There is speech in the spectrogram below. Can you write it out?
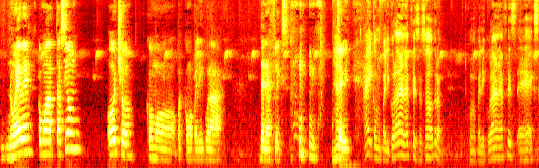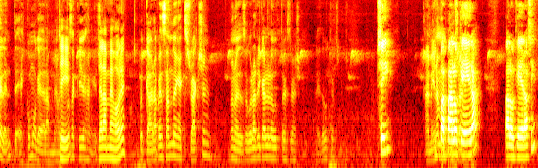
9 como adaptación, 8 como, pues, como película de Netflix. que vi. Ay, como película de Netflix, eso es otro. Como película de Netflix es excelente. Es como que de las mejores Sí. cosas que ellos han hecho. De las mejores. Porque ahora pensando en Extraction. Bueno, de seguro a Ricardo le gustó Extraction. ¿A ti te gustó Extraction? Sí, A mí no me para gustó lo que era, para lo que era, sí.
